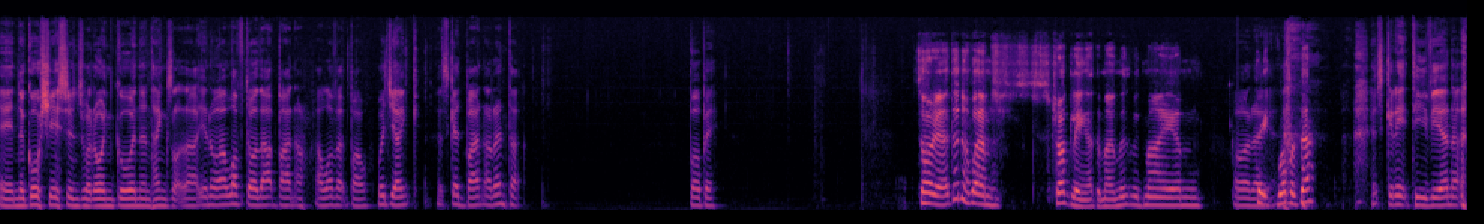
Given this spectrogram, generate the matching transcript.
uh, negotiations were ongoing and things like that. You know, I loved all that banter. I love it, pal. What do you think? It's good banter, isn't it? Bobby. Sorry, I don't know why I'm struggling at the moment with my. Um, All right. What was that? It's great TV, isn't it?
